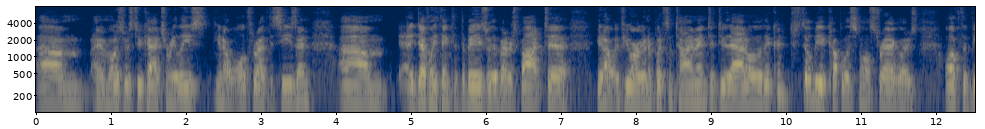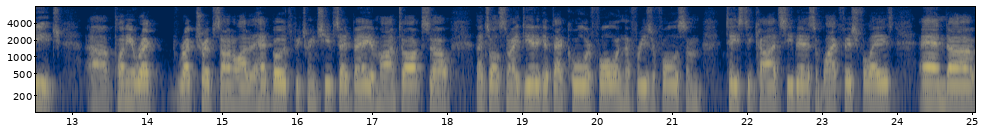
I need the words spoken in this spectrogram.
Um, I mean, most of us do catch and release, you know, all throughout the season. Um, I definitely think that the bays are the better spot to, you know, if you are going to put some time in to do that. Although there could still be a couple of small stragglers off the beach. Uh, plenty of rec rec trips on a lot of the head boats between Sheepshead Bay and Montauk. So that's also an idea to get that cooler full and the freezer full of some tasty cod, sea bass, and blackfish fillets. And uh,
